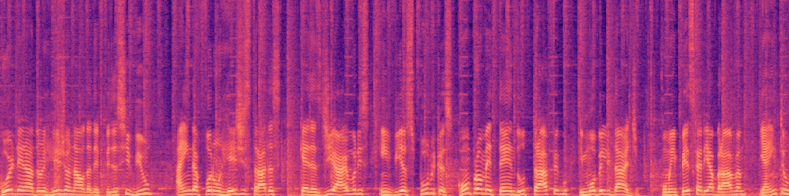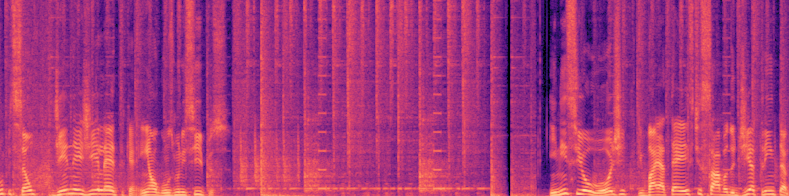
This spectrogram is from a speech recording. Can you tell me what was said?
coordenador regional da Defesa Civil, ainda foram registradas quedas de árvores em vias públicas comprometendo o tráfego e mobilidade, como em Pescaria Brava e a interrupção de energia elétrica em alguns municípios. Iniciou hoje e vai até este sábado, dia 30,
